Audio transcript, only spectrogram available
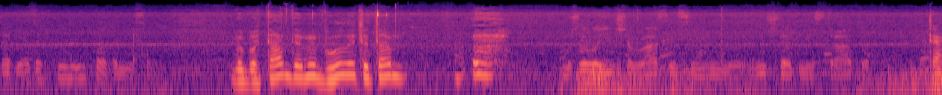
Це я так не там. Ну бо там, де ми були, то там. Можливо, інша власниця, інший адміністратор. Так.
